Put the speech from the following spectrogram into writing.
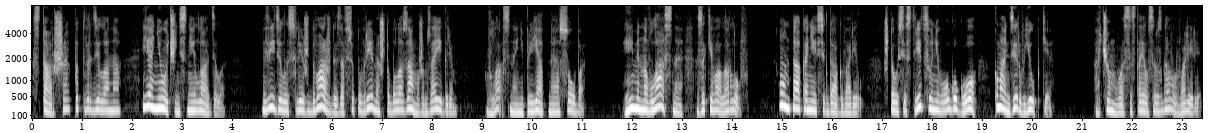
«Старшая», — подтвердила она, — «я не очень с ней ладила. Виделась лишь дважды за все то время, что была замужем за Игорем. Властная, неприятная особа». «Именно властная», — закивал Орлов. Он так о ней всегда говорил, что у сестрицы у него ого-го, командир в юбке. «О чем у вас состоялся разговор, Валерия?»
